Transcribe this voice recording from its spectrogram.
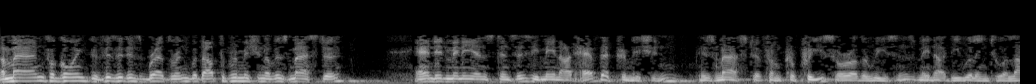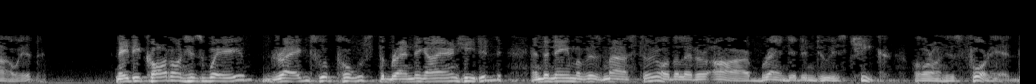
A man for going to visit his brethren without the permission of his master, And in many instances, he may not have that permission. His master, from caprice or other reasons, may not be willing to allow it. May be caught on his way, dragged to a post, the branding iron heated, and the name of his master or the letter R branded into his cheek or on his forehead.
